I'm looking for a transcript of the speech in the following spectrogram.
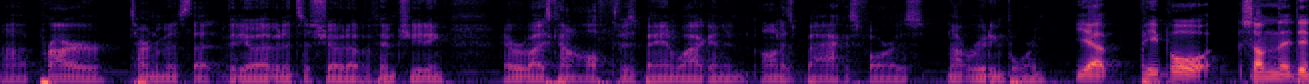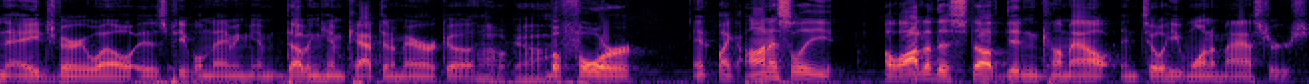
uh, prior tournaments that video evidence has showed up of him cheating, everybody's kind of off his bandwagon and on his back as far as not rooting for him. Yeah, people. Something that didn't age very well is people naming him, dubbing him Captain America. Oh god. before and like honestly a lot of this stuff didn't come out until he won a masters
